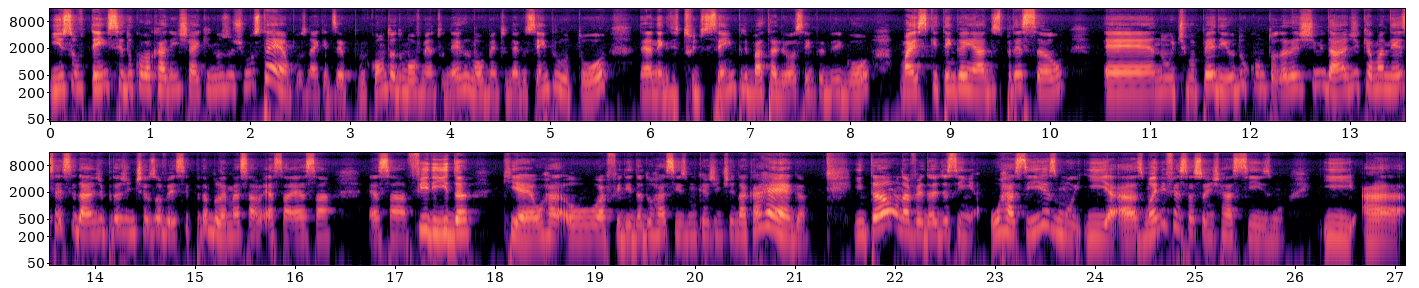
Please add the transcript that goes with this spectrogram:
E isso tem sido colocado em xeque nos últimos tempos, né? Quer dizer, por conta do movimento negro, o movimento negro sempre lutou, né, a negritude sempre batalhou, sempre brigou, mas que tem ganhado expressão é, no último período com toda a legitimidade, que é uma necessidade para a gente resolver esse problema, essa, essa, essa, essa ferida que é o, o, a ferida do racismo que a gente ainda carrega. Então, na verdade, assim, o racismo e as manifestações de racismo e a,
